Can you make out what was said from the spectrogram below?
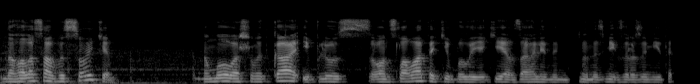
Ну, голоса високі, ну, мова швидка, і плюс он слова такі були, які я взагалі не, ну, не зміг зрозуміти.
